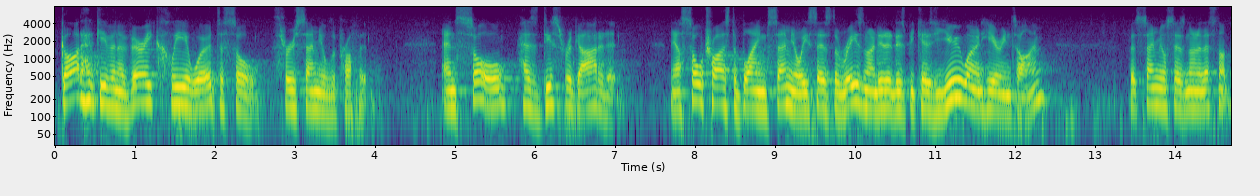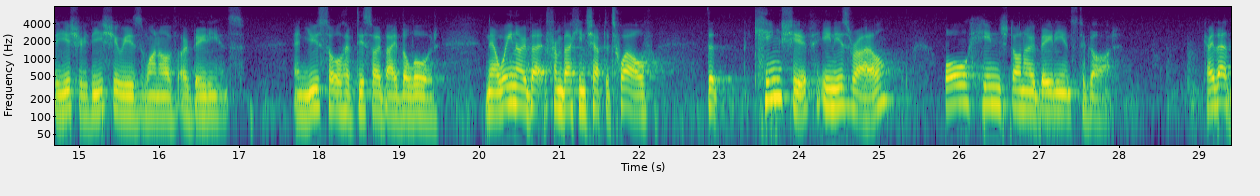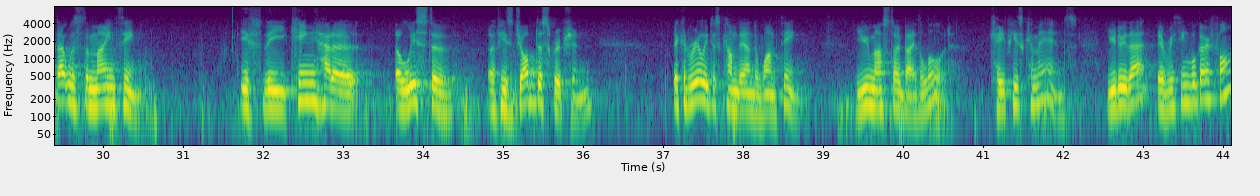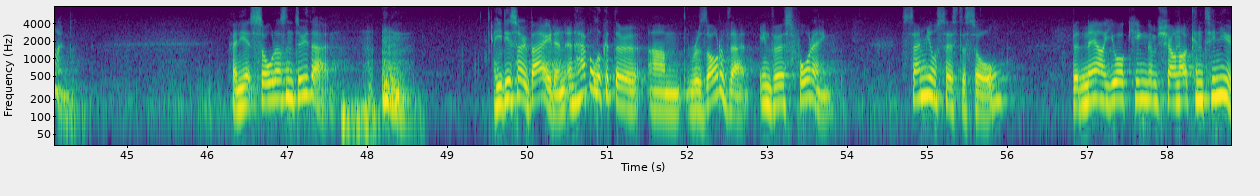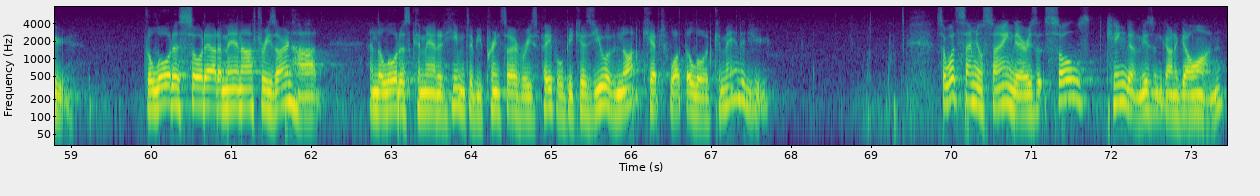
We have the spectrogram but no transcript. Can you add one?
God had given a very clear word to Saul through Samuel the prophet, and Saul has disregarded it. Now, Saul tries to blame Samuel. He says, The reason I did it is because you weren't here in time. But Samuel says, No, no, that's not the issue. The issue is one of obedience. And you, Saul, have disobeyed the Lord. Now, we know back from back in chapter 12 that kingship in Israel all hinged on obedience to God. Okay, that, that was the main thing. If the king had a, a list of, of his job description, it could really just come down to one thing you must obey the Lord, keep his commands. You do that, everything will go fine. And yet, Saul doesn't do that. he disobeyed. And, and have a look at the um, result of that in verse 14. Samuel says to Saul, but now your kingdom shall not continue. The Lord has sought out a man after his own heart, and the Lord has commanded him to be prince over his people because you have not kept what the Lord commanded you. So, what Samuel's saying there is that Saul's kingdom isn't going to go on,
